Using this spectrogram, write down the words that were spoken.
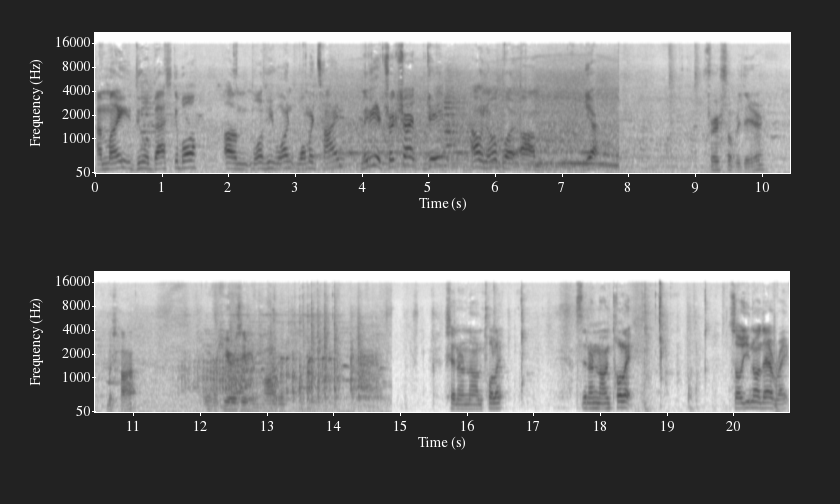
I might do a basketball um one v one one more time. Maybe a trick shot game. I don't know, but um yeah. First over there was hot. Over here is even hotter. Sitting on the toilet. Sitting on the toilet. So you know that, right?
